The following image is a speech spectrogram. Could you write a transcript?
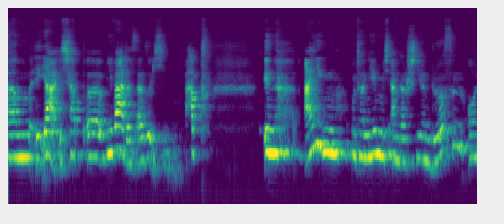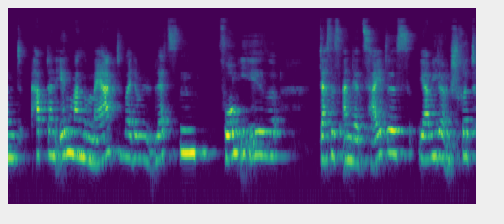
Ähm, ja, ich habe, äh, wie war das? Also ich habe in einigen Unternehmen mich engagieren dürfen und habe dann irgendwann gemerkt, bei dem letzten Form IESE, dass es an der Zeit ist, ja wieder einen Schritt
